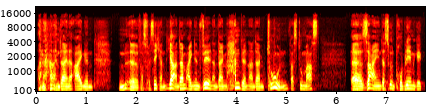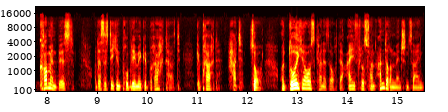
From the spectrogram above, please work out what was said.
und an deiner eigenen äh, was weiß ich, an, ja, an deinem eigenen Willen, an deinem Handeln, an deinem Tun, was du machst, äh, sein, dass du in Probleme gekommen bist und dass es dich in Probleme gebracht hat, gebracht hat. So. Und durchaus kann es auch der Einfluss von anderen Menschen sein,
